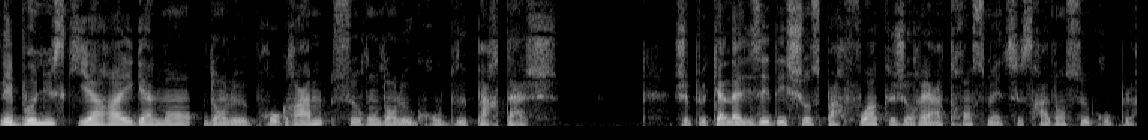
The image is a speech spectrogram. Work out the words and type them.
Les bonus qu'il y aura également dans le programme seront dans le groupe de partage. Je peux canaliser des choses parfois que j'aurai à transmettre. Ce sera dans ce groupe-là.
